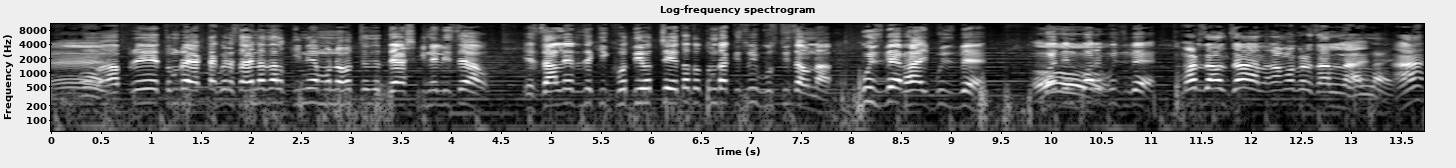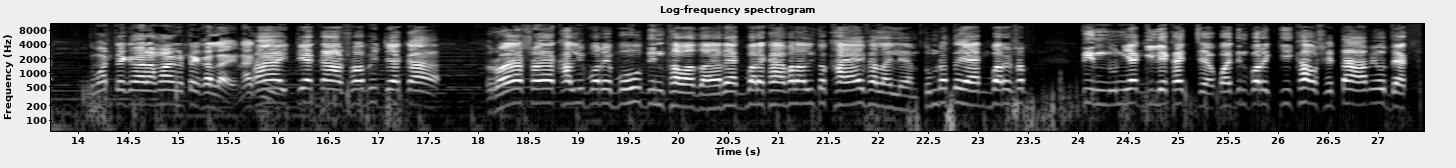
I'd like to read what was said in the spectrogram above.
হ্যাঁ। বাপরে তোমরা একটা করে চায়না জাল কিনে মনে হচ্ছে যে দেশ কিনে লিছাও এ জালের যে কি ক্ষতি হচ্ছে এটা তো তোমরা কিছুই বুঝতে চাও না। বুঝবে ভাই বুঝবে। কয়দিন পরে বুঝবে। তোমার জাল জাল আর আমার করে জাল নাই। হ্যাঁ? তোমার টাকা আর আমার টাকা লাই নাকি? ভাই টেকা সবই টেকা। রয়া সয়া খালি পরে বহু দিন খাওয়া যায়। আর একবারে খাওয়া ফেলালি তো খায়াই ফেলাইলাম। তোমরা তো একবারে সব তিন দুনিয়া গিলে খাচ্ছে কয়দিন পরে কি খাও সেটা আমিও দেখব।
